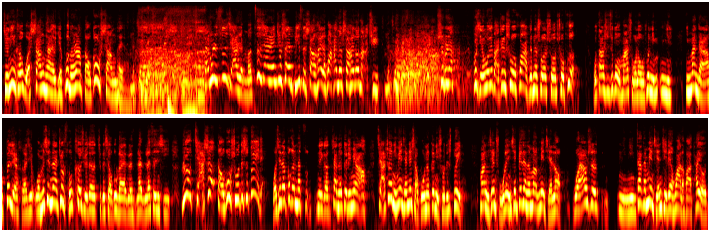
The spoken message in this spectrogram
就宁可我伤他，也不能让导购伤他呀。咱们是自家人嘛，自家人就算彼此伤害的话，还能伤害到哪去？是不是？不行，我得把这个说话跟他说说说破。我当时就跟我妈说了，我说你你你慢点啊，奔理合计。我们现在就是从科学的这个角度来来来来分析。如果假设导购说的是对的，我现在不跟他那个站在对立面啊。假设你面前这小姑娘跟你说的是对的，妈，你先出来，你先别在她妈面前唠。我要是你你在她面前接电话的话，她有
